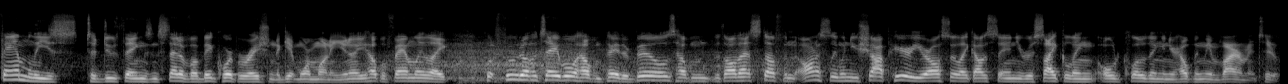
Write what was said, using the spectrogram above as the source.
families to do things instead of a big corporation to get more money. You know, you help a family like put food on the table, help them pay their bills, help them with all that stuff. And honestly, when you shop here, you're also like I was saying, you're recycling old clothing and you're helping the environment too.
